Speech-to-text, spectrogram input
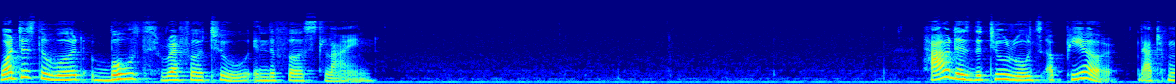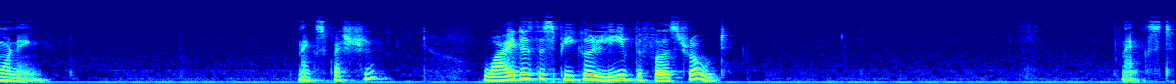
What does the word both refer to in the first line? How does the two roads appear that morning? Next question. Why does the speaker leave the first road? Next.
